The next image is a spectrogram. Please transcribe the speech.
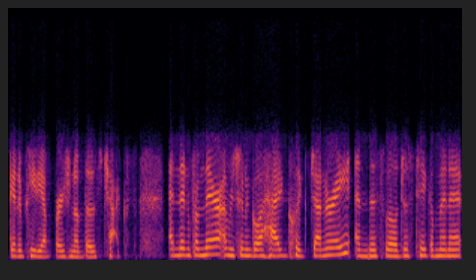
get a PDF version of those checks. And then from there, I'm just going to go ahead, click Generate, and this will just take a minute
